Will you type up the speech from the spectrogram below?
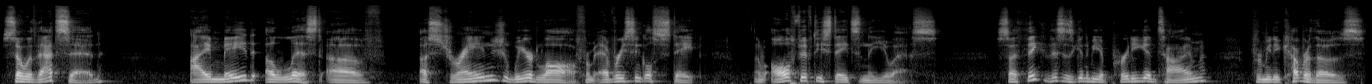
So with that said, I made a list of a strange weird law from every single state of all 50 states in the US. So I think this is going to be a pretty good time for me to cover those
